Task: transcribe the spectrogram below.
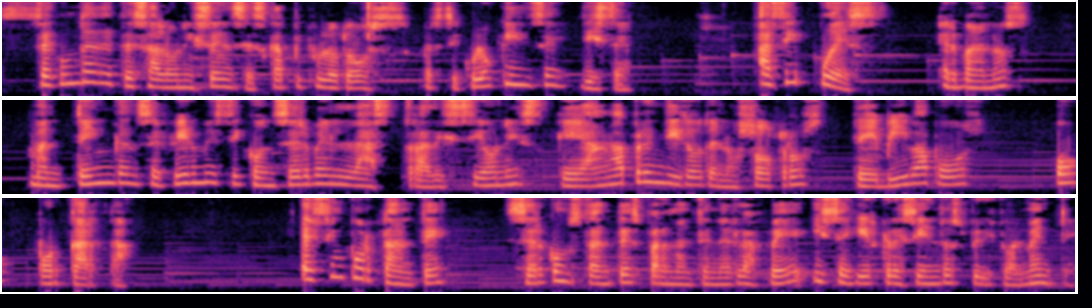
Segunda de Tesalonicenses capítulo 2 versículo 15 dice, Así pues, hermanos, manténganse firmes y conserven las tradiciones que han aprendido de nosotros de viva voz o por carta. Es importante ser constantes para mantener la fe y seguir creciendo espiritualmente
